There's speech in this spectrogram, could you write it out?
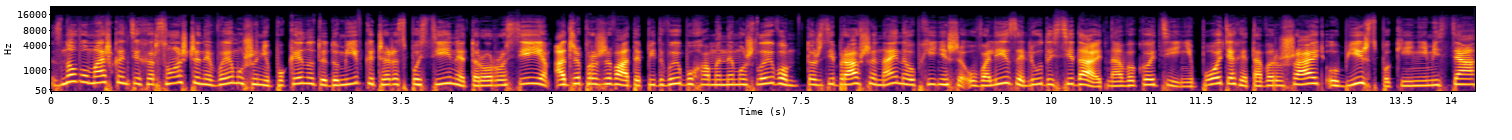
Знову мешканці Херсонщини вимушені покинути домівки через постійний терор Росії, адже проживати під вибухами неможливо. Тож, зібравши найнеобхідніше у валізи, люди сідають на евакуаційні потяги та вирушають у більш спокійні місця.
